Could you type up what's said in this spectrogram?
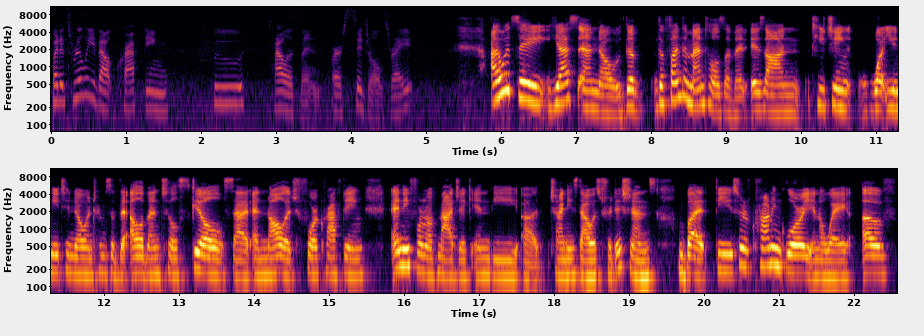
but it's really about crafting fu talismans or sigils, right? I would say yes and no. The the fundamentals of it is on teaching what you need to know in terms of the elemental skill set and knowledge for crafting any form of magic in the uh, Chinese Taoist traditions. But the sort of crowning glory, in a way, of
